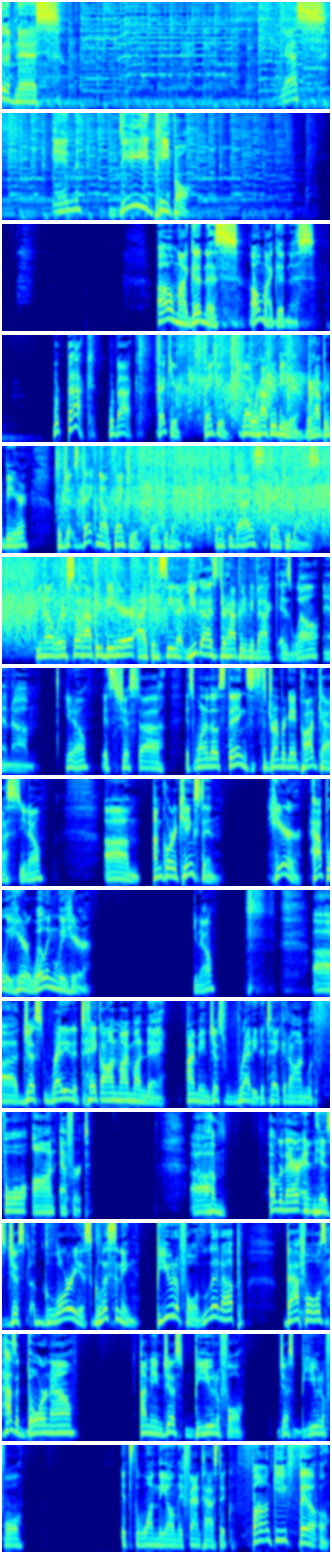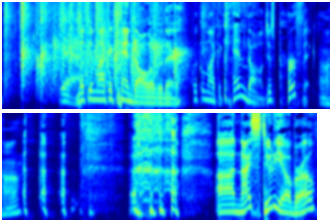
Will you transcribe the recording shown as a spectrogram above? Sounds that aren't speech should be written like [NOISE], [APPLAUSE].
goodness. Yes, indeed, people. Oh my goodness. Oh my goodness. We're back. We're back. Thank you. Thank you. No, we're happy to be here. We're happy to be here. We're just thank no, thank you. Thank you. Thank you. Thank you guys. Thank you guys. You know, we're so happy to be here. I can see that you guys are happy to be back as well. And um, you know, it's just uh it's one of those things. It's the Drum Brigade podcast, you know. Um, I'm Korey Kingston. Here, happily here, willingly here. You know? [LAUGHS] uh just ready to take on my Monday. I mean, just ready to take it on with full on effort. Um over there in his just glorious, glistening, beautiful, lit up baffles, has a door now. I mean, just beautiful. Just beautiful. It's the one, the only fantastic Funky Phil. Yeah. Looking like a Ken doll over there. Looking like a Ken doll. Just perfect. Uh huh. [LAUGHS] Uh nice studio, bro.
